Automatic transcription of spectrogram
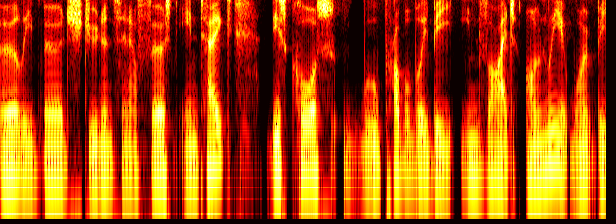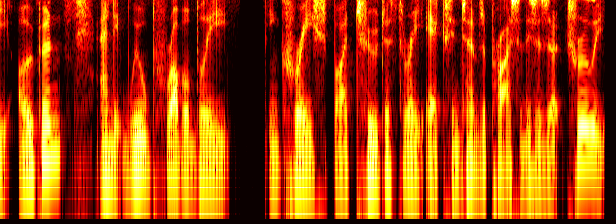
early bird students and our first intake, this course will probably be invite only. It won't be open and it will probably increase by 2 to 3x in terms of price. So this is a truly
